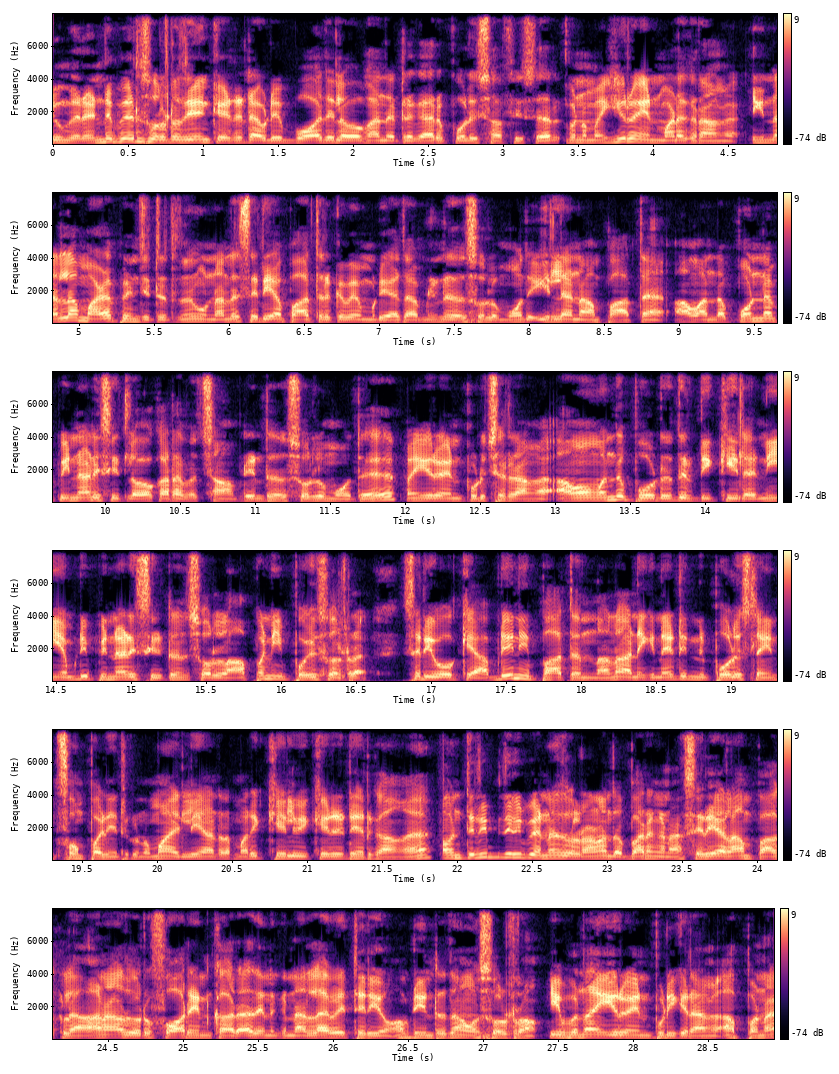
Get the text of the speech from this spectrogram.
இவங்க ரெண்டு பேரும் சொல்கிறதையும் கேட்டுட்டு அப்படியே போதையில் உட்காந்துட்டு இருக்காரு போலீஸ் ஆஃபீஸர் இப்போ நம்ம ஹீரோயின் மடக்குறாங்க. இங்கே நல்லா மழை பெஞ்சிட்டு இருந்து உன்னால் சரியாக பார்த்துருக்கவே முடியாது அப்படின்றத சொல்லும் போது இல்லை நான் பார்த்தேன். அவன் அந்த பொண்ணை பின்னாடி சீட்டில் உட்கார வச்சான் அப்படின்றத சொல்லும் போது ஹீரோயின் பிடிச்சிடுறாங்க. அவன் வந்து போடுறது டிக்கில. நீ எப்படி பின்னாடி சீட்டுன்னு சொல்லலாம். அப்போ நீ போய் சொல்கிற சரி ஓகே அப்படியே நீ பார்த்துருந்தானா? அன்னைக்கு நைட்டு நீ போலீஸில் இன்ஃபார்ம் பண்ணிருக்கணுமா இல்லையான்ற மாதிரி கேள்வி கேட்டுகிட்டே இருக்காங்க. அவன் திருப்பி திருப்பி என்ன சொல்கிறான் அந்த பாருங்க நான் சரியாலாம் பார்க்கல. ஆனால் அது ஒரு ஃபாரின் கார் அது எனக்கு நல்லாவே தெரியும் அப்படின்றத அவன் சொல்கிறான் இப்போ தான் ஹீரோயின் பிடிக்கிறாங்க. அப்போனா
